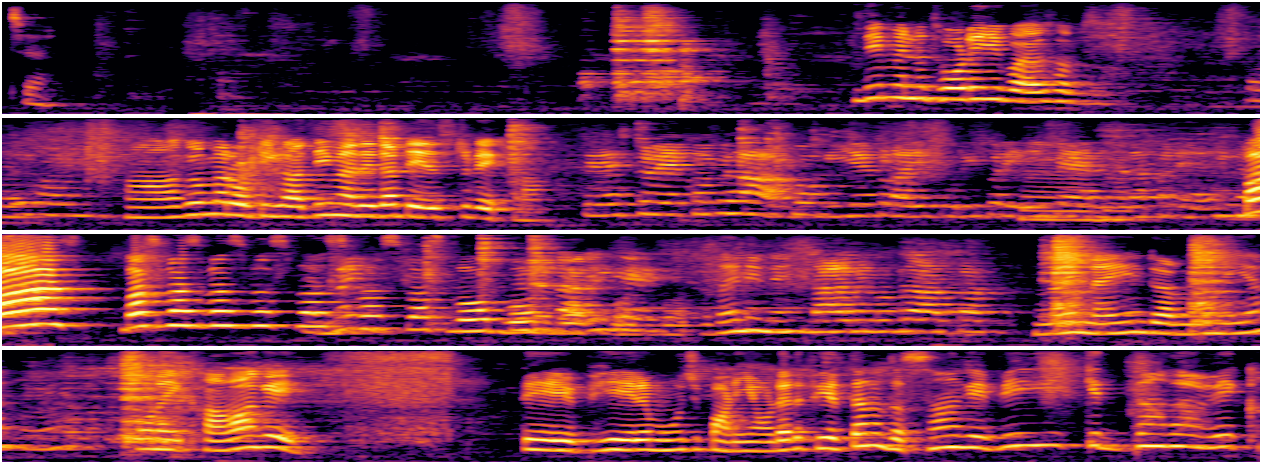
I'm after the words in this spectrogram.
ਅੱਛਾ। ਦੀ ਮੈਨੂੰ ਥੋੜੀ ਜਿਹੀ ਪਾਇਓ ਸਬਜ਼ੀ। ਹਾਂ ਕਿਉਂ ਮੈਂ ਰੋਟੀ ਖਾਧੀ ਮੈਂ ਇਹਦਾ ਟੇਸਟ ਵੇਖਣਾ। ਟੇਸਟ ਵੇਖੋ ਵੀ ਹਾਫ ਹੋ ਗਈ ਹੈ ਕੜਾਈ ਪੂਰੀ ਭਰੀ ਨਹੀਂ ਪੈਨ ਜਿਹੜਾ ਭਰਿਆ ਸੀ। ਬਸ ਬਸ ਬਸ ਬਸ ਬਸ ਬਸ ਨਹੀਂ। ਬਸ ਬਸ ਬਹੁਤ ਬਹੁਤ ਮੈਨੂੰ ਡਰ ਹੀ ਬਹੁਤ ਗਏ। ਬਹੁਤ। ਨਹੀਂ ਨਹੀਂ ਨਹੀਂ। ਨਾਲ ਮੈਨੂੰ ਡਰਾਤਾ ਨਹੀਂ ਨਹੀਂ ਡਰਨਾ ਨਹੀਂ ਆ। ਹੁਣ ਹੀ ਖਾਵਾਂਗੇ। ਤੇ ਫੇਰ ਮੂੰਹ 'ਚ ਪਾਣੀ ਆਉਂਦਾ ਤੇ ਫਿਰ ਤੁਹਾਨੂੰ ਦੱਸਾਂਗੇ ਵੀ ਕਿੱਦਾਂ ਦਾ ਵੇਖ।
